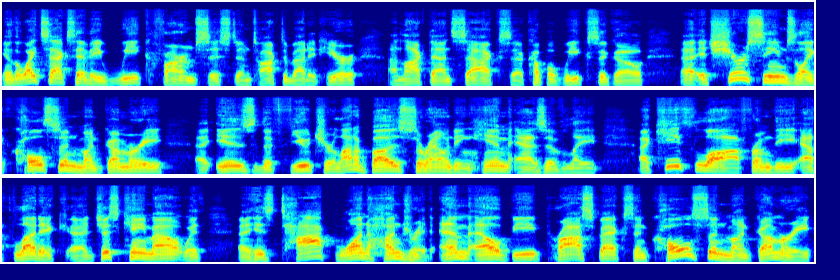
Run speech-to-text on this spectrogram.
Uh, you know, the White Sox have a weak farm system. Talked about it here on Locked On Sox a couple weeks ago. Uh, it sure seems like Colson Montgomery uh, is the future. A lot of buzz surrounding him as of late. Uh, Keith Law from The Athletic just came out with uh, his top 100 MLB prospects and Colson Montgomery.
